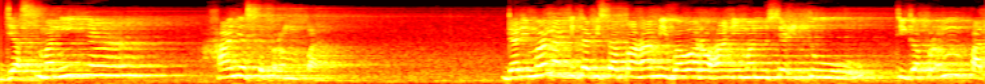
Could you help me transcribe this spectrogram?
jasmaninya hanya seperempat. Dari mana kita bisa pahami bahwa rohani manusia itu tiga perempat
